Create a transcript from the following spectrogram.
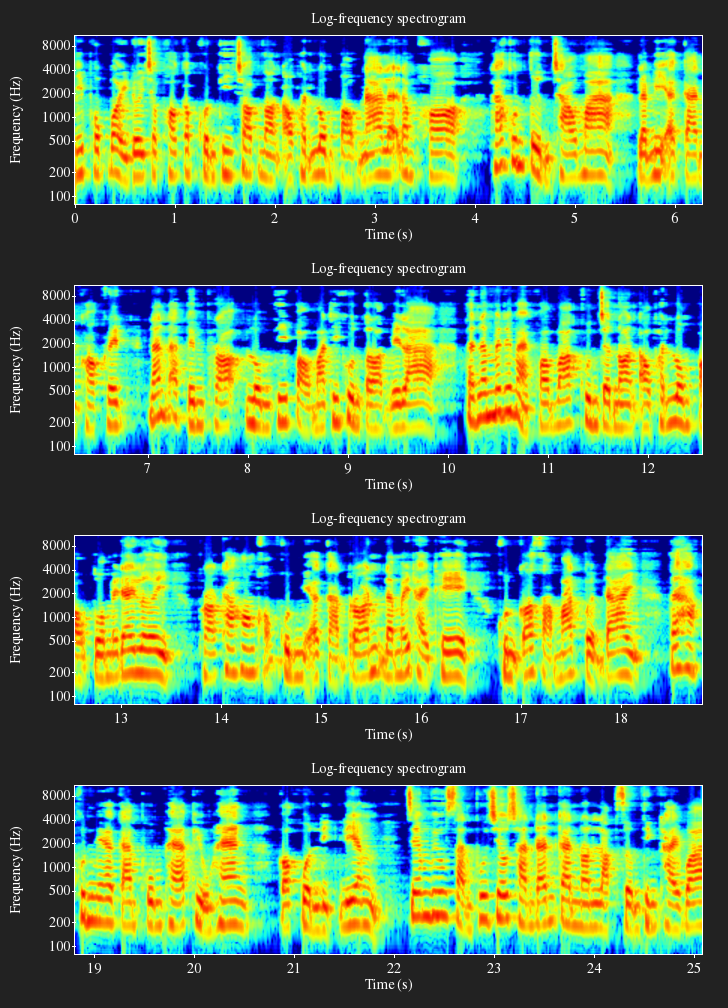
นี้พบบ่อยโดยเฉพาะกับคนที่ชอบนอนเอาพัดลมเป่าหน้าและลำคอ ถ้าคุณตื่นเช้ามา และมีอาการคอเคล็ดนั่นอาจเป็นเพราะลมที่เป่ามาที่คุณตลอดเวลา แต่นั่นไม่ได้หมายความว่าคุณจะนอนเอาพัดลมเป่าตัวไม่ได้เลย เพราะถ้าห้องของคุณมีอากาศร้อนและไม่ถ่ายเท คุณก็สามารถเปิดได้ แต่หากคุณมีอาการภูมิแพ้ผิวแห้ง ก็ควรหลีกเลี่ยง เจมวิลสันผู้เชี่ยวชาญด้านการนอนหลับเสริมทิ้งท้ายว่า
